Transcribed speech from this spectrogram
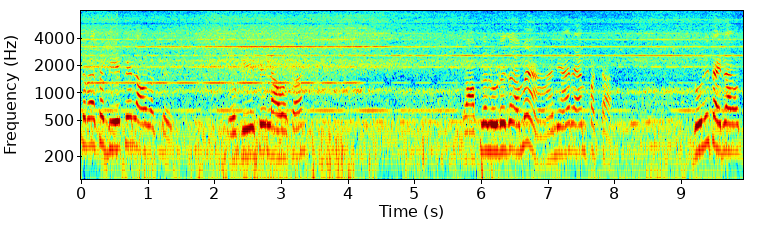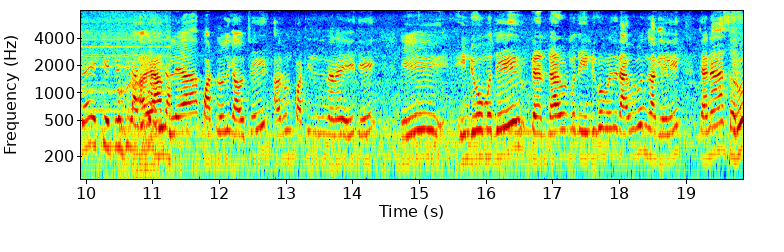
तर असं बी एफ ए लावावं लागतं बी एफ ए लावायचा. आपलं लोडाचं काम आहे आणि हा रॅम्प पट्टा. दोन्ही साईड लावत आहे एक केटरीची गाडी आपल्या पाटणोली गावचे अरुण पाटील नाना आहे ते हे इंडिओमध्ये ड्रायव्हरमध्ये इंडिगोमध्ये ड्रायव्हर पण लागलेले. त्यांना सर्व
